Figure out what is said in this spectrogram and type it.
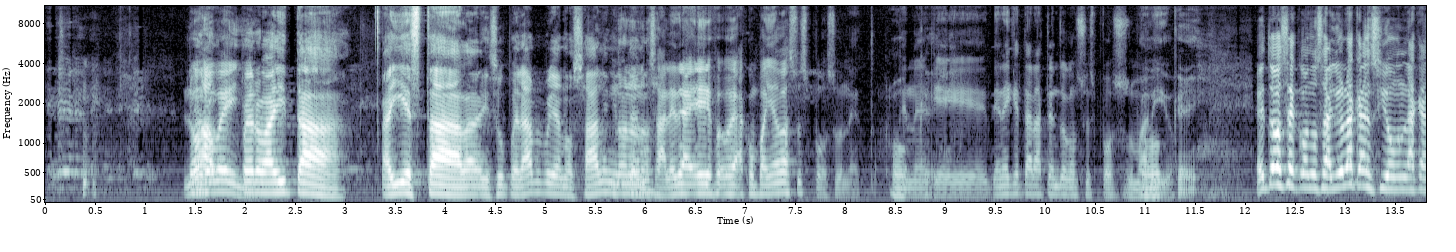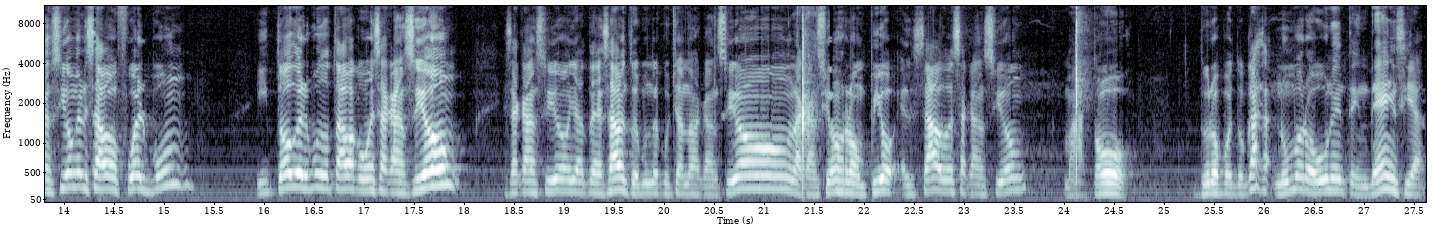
Los pero, Avengers. pero ahí está. Ahí está la insuperable, pero ya no salen. No, no, no, sale de fue acompañado a su esposo, Neto. Tiene, Ok. que, tiene que estar atento con su esposo, su marido. Ok. Entonces, cuando salió la canción, la canción el sábado fue el boom y todo el mundo estaba con esa canción. Esa canción, ya ustedes saben, todo el mundo escuchando esa canción. La canción rompió. El sábado esa canción mató. Duro por tu casa, número uno en tendencia.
